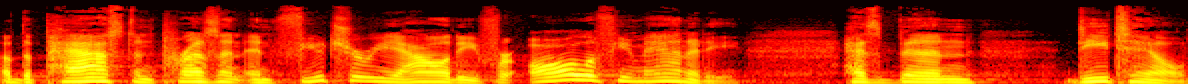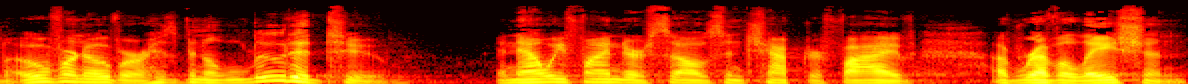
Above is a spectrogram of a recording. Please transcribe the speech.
of the past and present and future reality for all of humanity has been detailed over and over, has been alluded to. And now we find ourselves in chapter 5 of Revelation.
